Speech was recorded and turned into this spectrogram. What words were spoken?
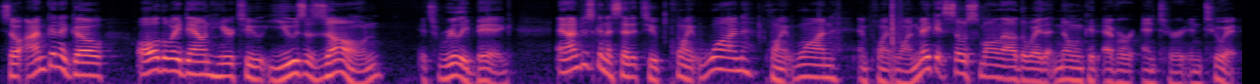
So I'm going to go all the way down here to use a zone. It's really big. And I'm just going to set it to 0.1, 0.1, and 0.1. Make it so small out of the way that no one could ever enter into it.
